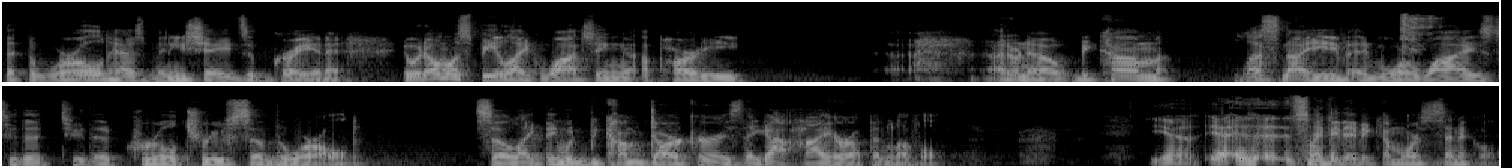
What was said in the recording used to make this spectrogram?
that the world has many shades of gray in it. It would almost be like watching a party uh, i don't know become less naive and more wise to the to the cruel truths of the world so like they would become darker as they got higher up in level Yeah, yeah. it- It's like maybe they become more cynical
